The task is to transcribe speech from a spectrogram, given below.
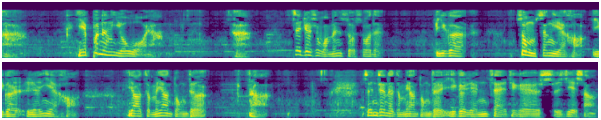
啊，也不能有我呀。啊，这就是我们所说的一个众生也好，一个人也好，要怎么样懂得啊？真正的怎么样懂得一个人在这个世界上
